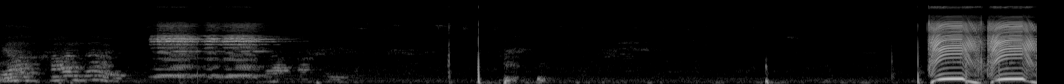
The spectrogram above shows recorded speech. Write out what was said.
Yeah, I know. Yeah,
